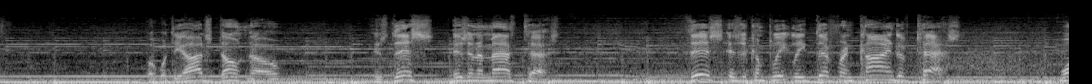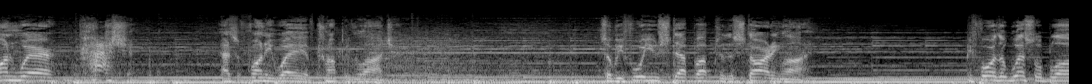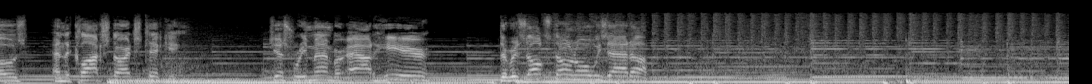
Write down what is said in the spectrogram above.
But what the odds don't know is this isn't a math test. This is a completely different kind of test. One where passion has a funny way of trumping logic. So before you step up to the starting line, before the whistle blows and the clock starts ticking, just remember out here, the results don't always add up.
